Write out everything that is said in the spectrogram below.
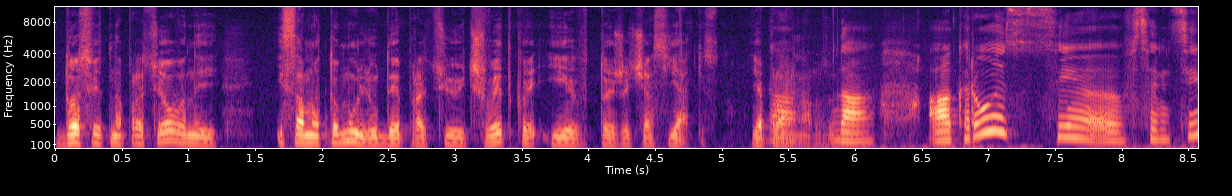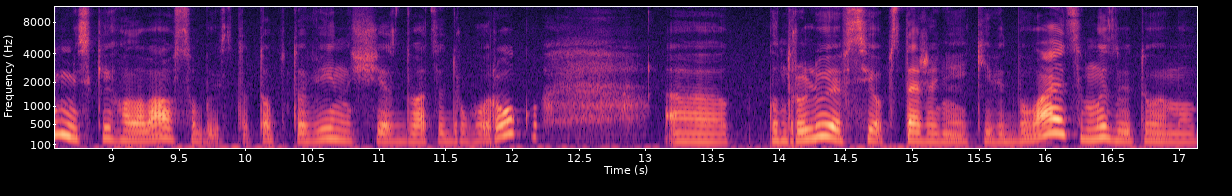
досвід напрацьований, і саме тому люди працюють швидко і в той же час якісно. Я правильно розумію? Да. А керує ці- всім цим міський голова особисто. Тобто він ще з 22-го року е, контролює всі обстеження, які відбуваються. Ми звітуємо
